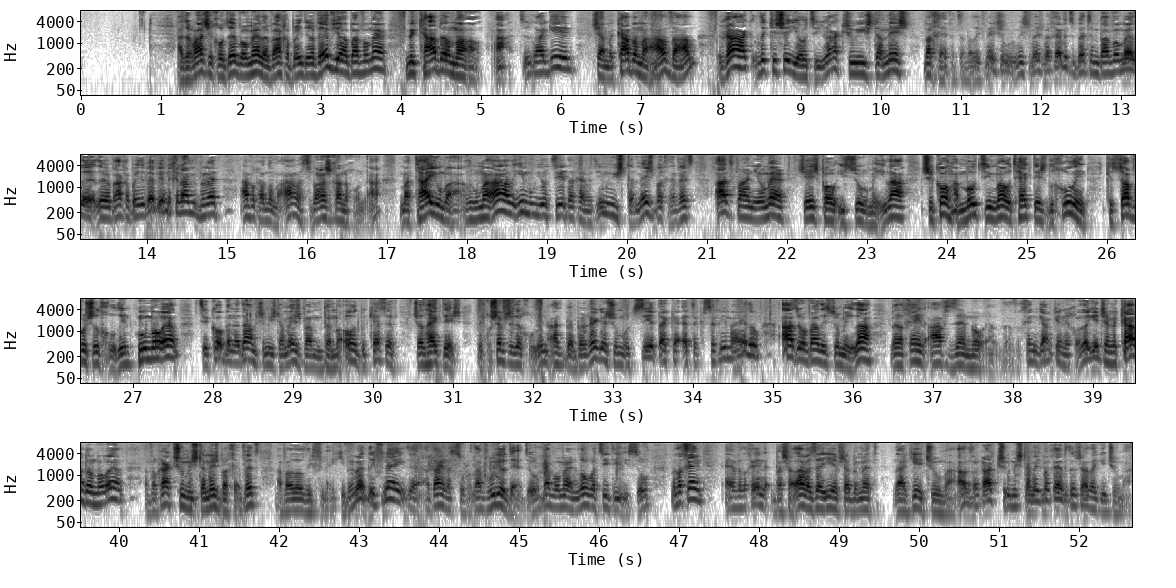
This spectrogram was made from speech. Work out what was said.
אז הרב שחוזר ואומר לרווח הברי דרב אביה, בא ואומר, מקבל מעל. אה, צריך להגיד שהמקבל מעל, אבל רק כשיוציא, רק כשהוא ישתמש בחפץ, אבל לפני שהוא משתמש בחפץ, הוא בעצם בא ואומר לרב אחא ברי לוי, אני חינם באמת אף אחד לא מעל, הסברה שלך נכונה. מתי הוא מעל? הוא מעל אם הוא יוציא את החפץ, אם הוא ישתמש בחפץ, אז כבר אני אומר שיש פה איסור מעילה, שכל המוציא מות הקדש לחולין כסברו של חולין, הוא מועל. אצל כל בן אדם שמשתמש במעות, בכסף של הקדש, וחושב שזה חולין, אז ברגע שהוא מוציא את הכספים האלו, אז הוא עובר לאיסור מעילה, ולכן אף זה מועל. אז לכן גם כן יכול להגיד שמקבל מועל, אבל רק כשהוא משתמש בחפץ, אבל לא לפני. כי באמת לפני זה עדיין אסור עליו, הוא יודע את זה, הוא בא ואומר, לא רציתי איסור, ולכן, אה, ולכן בשלב הזה אי אפשר באמת להגיד שהוא מעל, ורק כשהוא משתמש בחפץ אפשר להגיד שהוא מעל.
